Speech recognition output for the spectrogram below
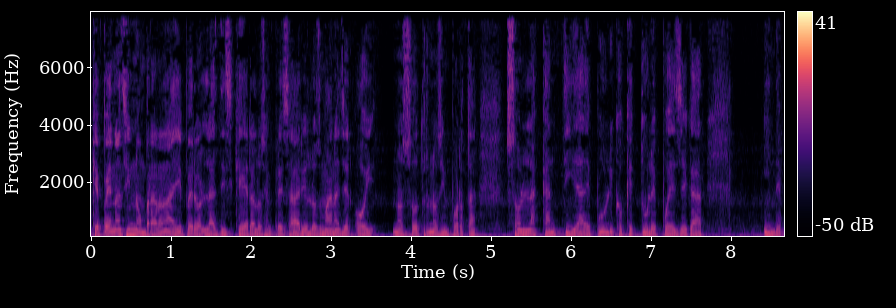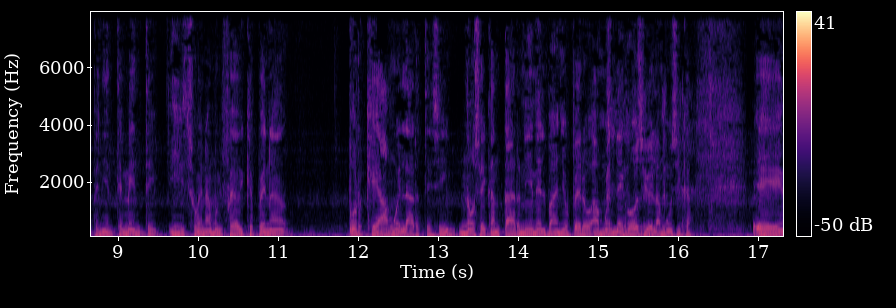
qué pena sin nombrar a nadie, pero las disqueras, los empresarios, los managers, hoy nosotros nos importa son la cantidad de público que tú le puedes llegar, independientemente, y suena muy feo y qué pena porque amo el arte, ¿sí? No sé cantar ni en el baño, pero amo el negocio de la música. Eh,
